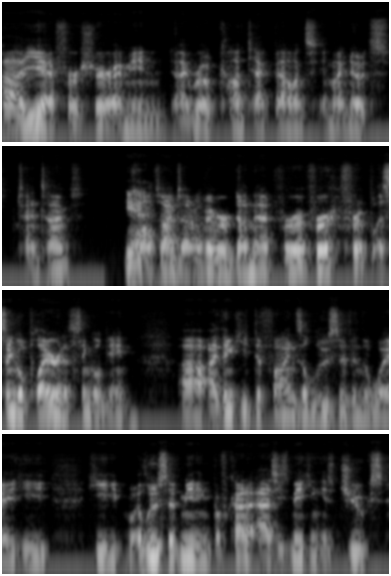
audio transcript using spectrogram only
Uh, yeah, for sure. I mean, I wrote contact balance in my notes ten times, yeah, twelve times. I don't know if I've ever done that for for for a single player in a single game. Uh, I think he defines elusive in the way he he elusive meaning kind of as he's making his jukes.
